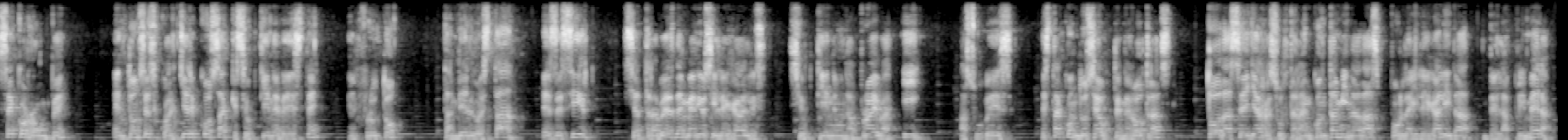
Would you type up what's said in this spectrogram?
se corrompe, entonces cualquier cosa que se obtiene de este, el fruto, también lo está. Es decir, si a través de medios ilegales se obtiene una prueba y, a su vez, esta conduce a obtener otras, todas ellas resultarán contaminadas por la ilegalidad de la primera.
